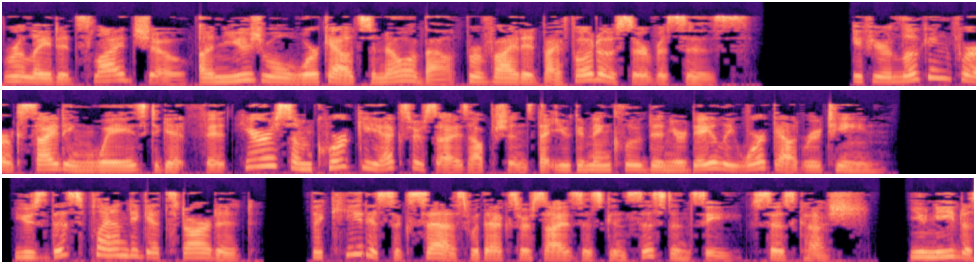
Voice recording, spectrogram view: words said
Related slideshow, unusual workouts to know about, provided by Photo Services. If you're looking for exciting ways to get fit, here are some quirky exercise options that you can include in your daily workout routine. Use this plan to get started. The key to success with exercise is consistency, says Kush. You need a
